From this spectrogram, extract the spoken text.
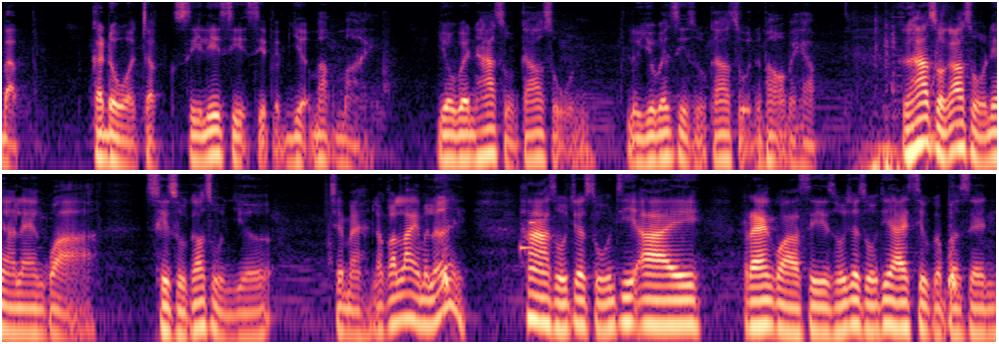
แบบกระโดดจากซีรีส์ 40 แบบเยอะมากมายยกเว้น 5090 หรือยกเว้น 4090นึกภาพออกไหมครับ คือ 5090 เนี่ยแรงกว่า 4090 เยอะ ใช่ไหมแล้วก็ไล่มาเลย 5070 Ti แรงกว่า 4070 Ti 10กว่าเปอร์เซ็นต์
